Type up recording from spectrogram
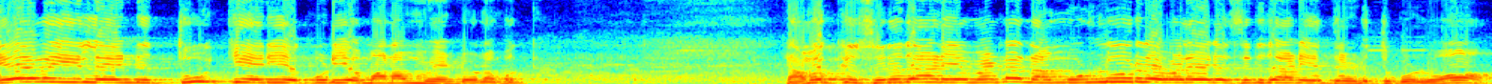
தேவையில்லை என்று தூக்கி எறியக்கூடிய மனம் வேண்டும் நமக்கு. நமக்கு சிறுதானியம் வேண்டாம் நம் உள்ளூரில் விளையிற சிறுதானியத்தை எடுத்துக்கொள்வோம்.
